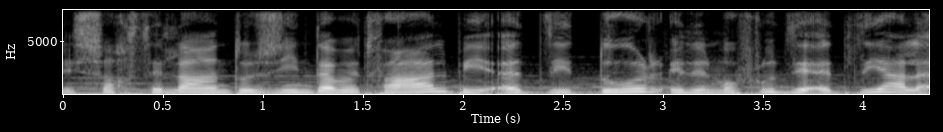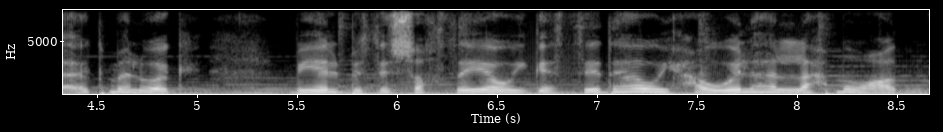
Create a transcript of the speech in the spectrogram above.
الشخص اللي عنده الجين ده متفعل بيأدي الدور اللي المفروض يأديه على أكمل وجه. بيلبس الشخصية ويجسدها ويحولها للحم وعظم.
